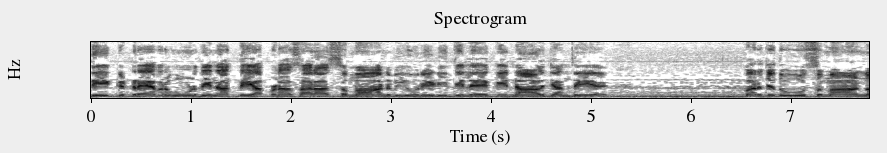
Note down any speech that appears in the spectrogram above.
ਤੇ ਇੱਕ ਡਰਾਈਵਰ ਹੋਣ ਦੇ ਨਾਤੇ ਆਪਣਾ ਸਾਰਾ ਸਮਾਨ ਵੀ ਉਹ ਰੇੜੀ ਤੇ ਲੈ ਕੇ ਨਾਲ ਜਾਂਦੇ ਐ ਪਰ ਜਦੋਂ ਉਹ ਸਮਾਨ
